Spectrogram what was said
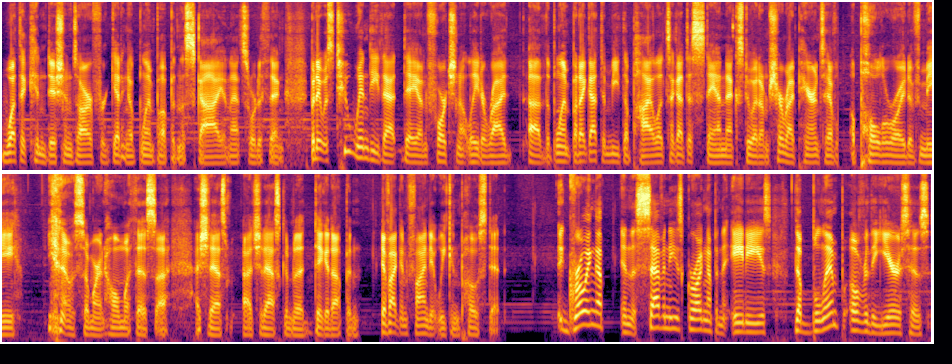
what the conditions are for getting a blimp up in the sky and that sort of thing. But it was too windy that day, unfortunately, to ride uh, the blimp. But I got to meet the pilots. I got to stand next to it. I'm sure my parents have a Polaroid of me, you know, somewhere at home with this. Uh, I should ask. I should ask them to dig it up, and if I can find it, we can post it growing up in the 70s, growing up in the 80s, the blimp over the years has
